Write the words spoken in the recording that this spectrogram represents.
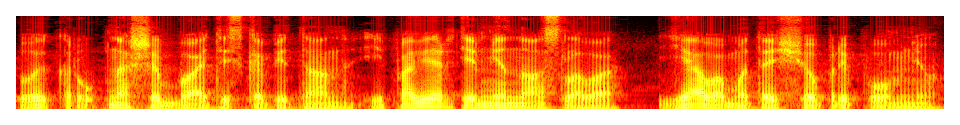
«Вы крупно ошибаетесь, капитан, и поверьте мне на слово, я вам это еще припомню».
